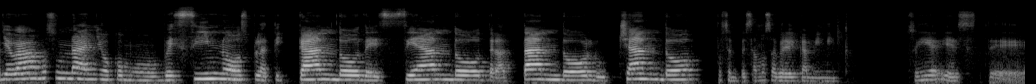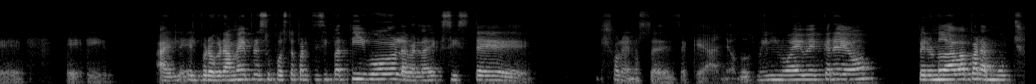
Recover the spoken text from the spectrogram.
llevábamos un año como vecinos platicando, deseando, tratando, luchando, pues empezamos a ver el caminito. ¿sí? Este, eh, eh, el, programa de presupuesto participativo, la verdad existe, híjole, no sé desde qué año, 2009 creo, pero no daba para mucho.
